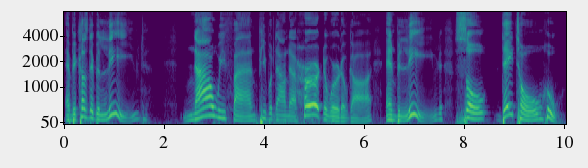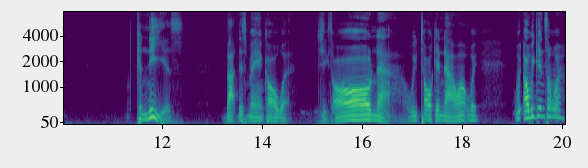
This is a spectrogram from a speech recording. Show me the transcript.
And because they believed, now we find people down there heard the word of God and believed. So they told who? Cornelius about this man called what? Jesus. Oh, now we talking now, aren't we? we are we getting somewhere?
